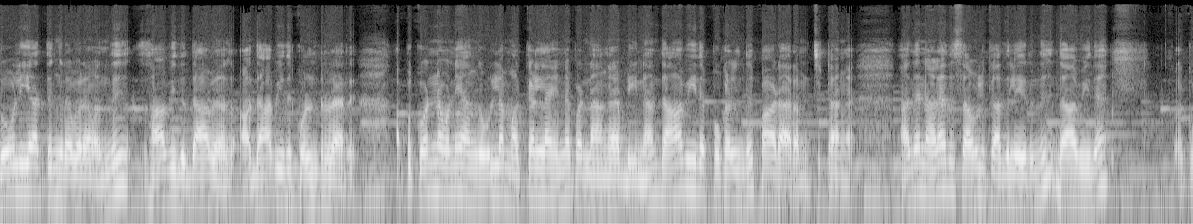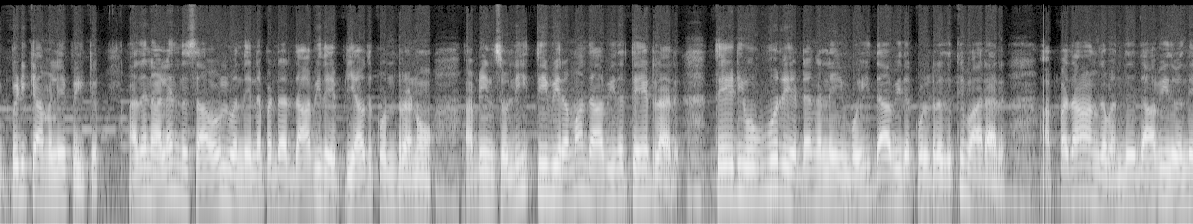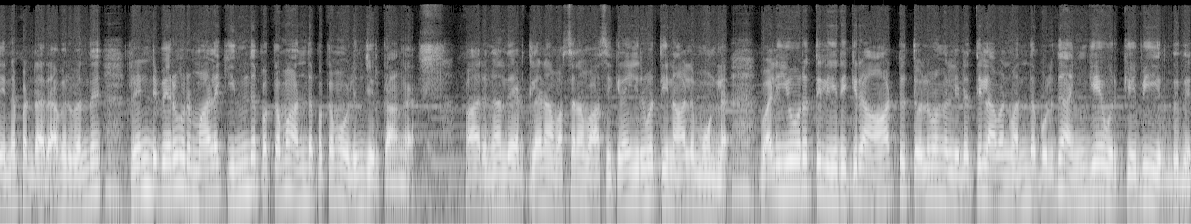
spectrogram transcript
கோலியாத்துங்கிறவரை வந்து சாவிது தாவி தாவீது கொன்றுறாரு அப்போ கொன்ன உடனே அங்கே உள்ள மக்கள்லாம் என்ன பண்ணாங்க அப்படின்னா தாவீதை புகழ்ந்து பாட ஆரம்பிச்சிட்டாங்க. அதனால் அது சவுளுக்கு அதிலிருந்து தாவீதை பிடிக்காமலே போயிட்டு. அதனால் இந்த சவுல் வந்து என்ன பண்ணுறாரு தாவிதை எப்படியாவது கொன்றணும் அப்படின்னு சொல்லி தீவிரமாக தாவீதை தேடுறாரு. தேடி ஒவ்வொரு இடங்கள்லையும் போய் தாவிதை கொள்றதுக்கு வாராரு. அப்போ தான் அங்கே வந்து தாவீது வந்து என்ன பண்ணுறாரு அவர் வந்து ரெண்டு பேரும் ஒரு மலைக்கு இந்த பக்கமும் அந்த பக்கமும் ஒளிஞ்சிருக்காங்க. பாருங்கள் அந்த இடத்துல நான் வசனம் வாசிக்கிறேன். இருபத்தி நாலு மூணில் வழியோரத்தில் இருக்கிற ஆட்டு தொழுவங்களிடத்தில் அவன் வந்த பொழுது அங்கே ஒரு கெபி இருந்தது.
